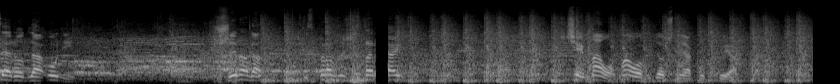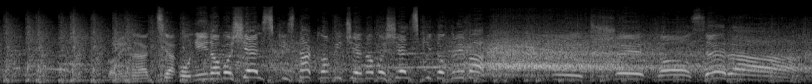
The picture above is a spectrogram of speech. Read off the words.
2-0 dla Unii. Szybka. Sprawdza się stara. Dzisiaj mało, mało widoczny Jakub Kujawka. Akcja Unii. Nowosielski, znakomicie. Nowosielski dogrywa. I 3 do 0.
